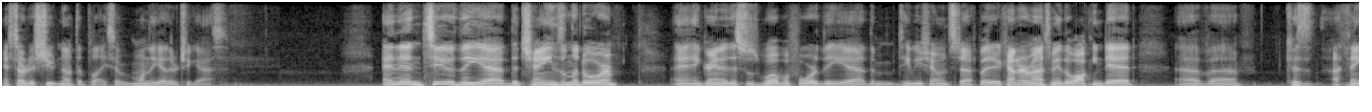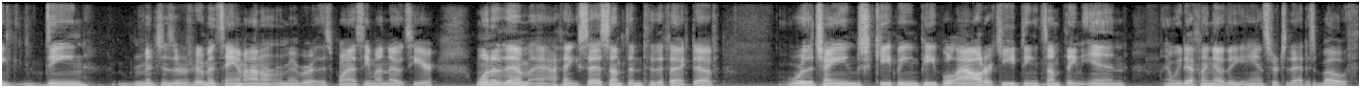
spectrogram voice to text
and started shooting up the place. So one of the other two guys. And then too the uh, the chains on the door. And granted, this was well before the uh, the TV show and stuff, but it kind of reminds me of The Walking Dead, of because uh, I think Dean mentions there could have been Sam. I don't remember at this point. I see my notes here. One of them I think says something to the effect of, "Were the chains keeping people out or keeping something in?" And we definitely know the answer to that is both.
